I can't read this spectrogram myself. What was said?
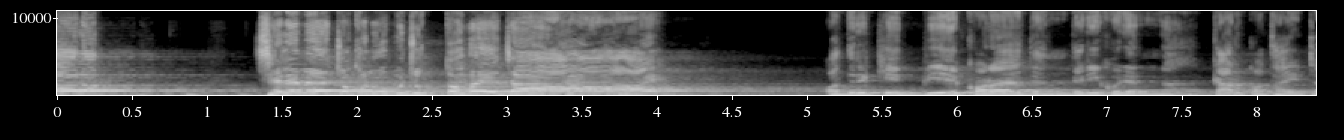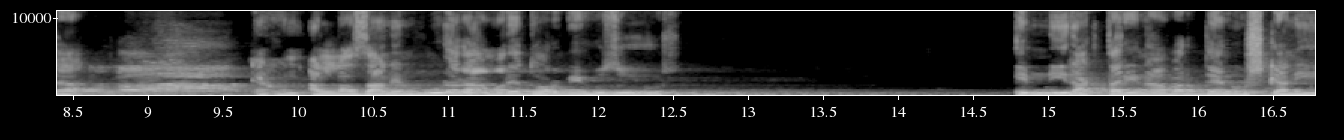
তাআলা ছেলে মেয়ে যখন উপযুক্ত হয়ে যায় ওদেরকে বিয়ে করায় দেন দেরি করেন না কার কথা এটা এখন আল্লাহ জানেন বুড়ারা আমারে ধরবে হুজুর এমনি রাখতারি না আবার দেন উস্কানি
